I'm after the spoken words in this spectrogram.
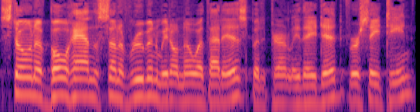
stone of Bohan, the son of Reuben. We don't know what that is, but apparently they did. Verse 18.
